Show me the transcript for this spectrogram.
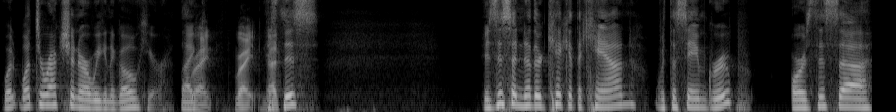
what what direction are we going to go here? Like, right. Right. is this is this another kick at the can with the same group, or is this uh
